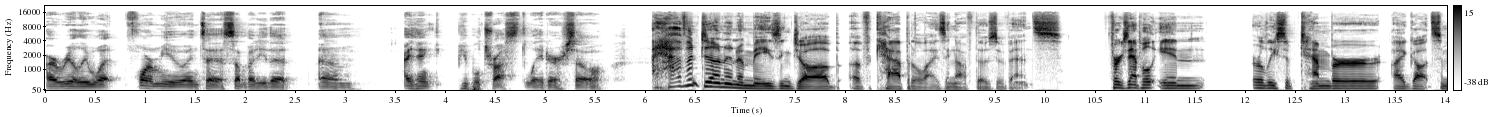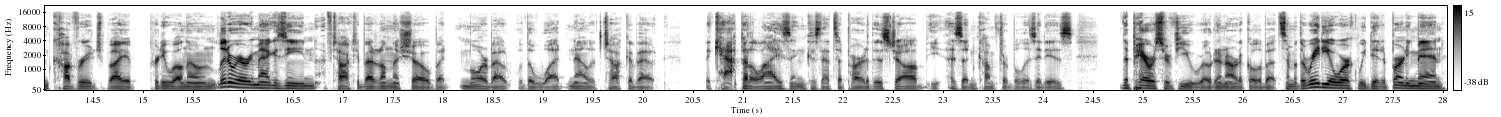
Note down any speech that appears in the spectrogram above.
are really what form you into somebody that um i think people trust later so I haven't done an amazing job of capitalizing off those events. For example, in early September, I got some coverage by a pretty well known literary magazine. I've talked about it on the show, but more about the what. Now let's talk about the capitalizing because that's a part of this job, as uncomfortable as it is. The Paris Review wrote an article about some of the radio work we did at Burning Man,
